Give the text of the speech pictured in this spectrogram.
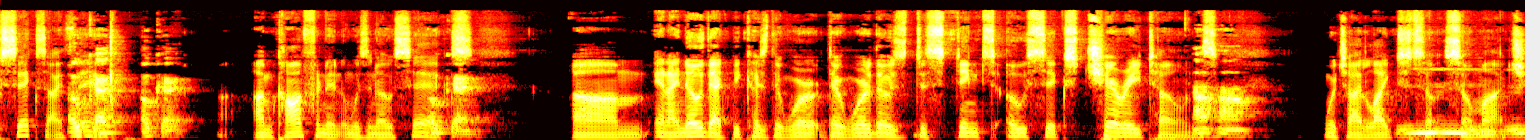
06, I think. Okay, okay, I'm confident it was an 06. okay. Um, and I know that because there were there were those distinct 06 cherry tones, Uh huh. which I liked so, so much.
